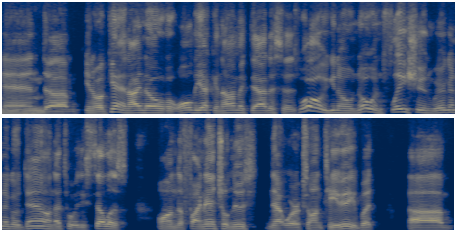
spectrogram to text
Mm-hmm. And um, you know, again, I know all the economic data says, "Whoa, you know, no inflation, we're going to go down." That's what they sell us on the financial news networks on TV. But Um,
